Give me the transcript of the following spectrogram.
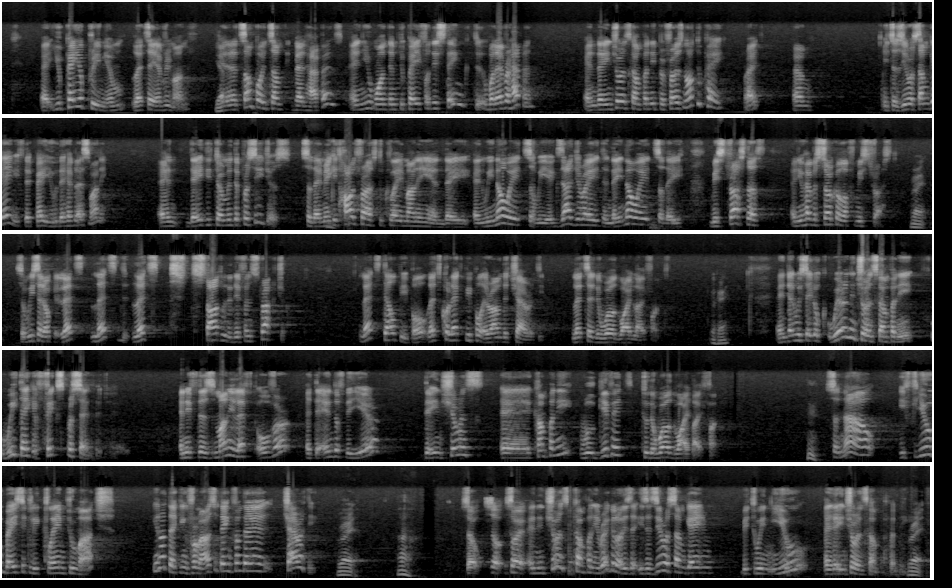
Uh, you pay your premium, let's say every month, Yep. and at some point something bad happens, and you want them to pay for this thing, to whatever happened, and the insurance company prefers not to pay, right? Um, it's a zero-sum game. If they pay you, they have less money, and they determine the procedures. So they make it hard for us to claim money, and they and we know it, so we exaggerate, and they know it, so they mistrust us, and you have a circle of mistrust. Right. So we said, okay, let's let's let's start with a different structure. Let's tell people, let's collect people around the charity. Let's say the World Wildlife Fund. Okay. And then we say, look, we're an insurance company. We take a fixed percentage. And if there's money left over at the end of the year, the insurance uh, company will give it to the World Wildlife Fund. So now, if you basically claim too much, you're not taking from us, you're taking from the charity. Right. Ah. So, so, so an insurance company regular is a, is a zero-sum game between you and the insurance company. Right.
